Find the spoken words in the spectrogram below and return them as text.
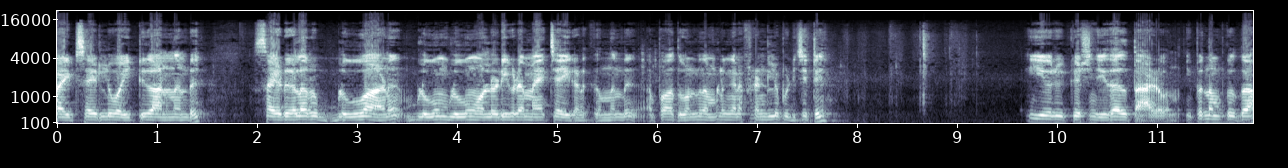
റൈറ്റ് സൈഡിൽ വൈറ്റ് കാണുന്നുണ്ട്. സൈഡ് കളർ ബ്ലൂ ആണ്. ബ്ലൂവും ബ്ലൂവും ഓൾറെഡി ഇവിടെ മാച്ച് ആയി കിടക്കുന്നുണ്ട്. അപ്പോൾ അതുകൊണ്ട് നമ്മൾ ഇങ്ങനെ ഫ്രണ്ടിൽ പിടിച്ചിട്ട് ഈ ഒരു ഇക്വേഷൻ ചെയ്ത് അത് താഴെ വന്നു. ഇപ്പം നമുക്ക് ഇതാ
